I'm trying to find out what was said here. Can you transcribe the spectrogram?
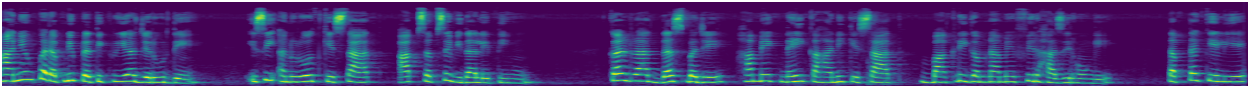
कहानियों पर अपनी प्रतिक्रिया ज़रूर दें। इसी अनुरोध के साथ आप सबसे विदा लेती हूँ। कल रात 10 बजे हम एक नई कहानी के साथ बाखड़ी गमना में फिर हाजिर होंगे। तब तक के लिए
